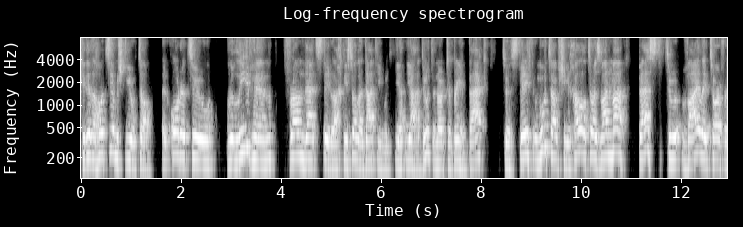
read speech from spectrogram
in order to relieve him from that state. In order to bring it back to his faith best to violate Torah for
